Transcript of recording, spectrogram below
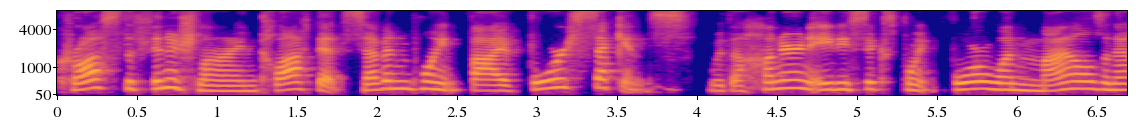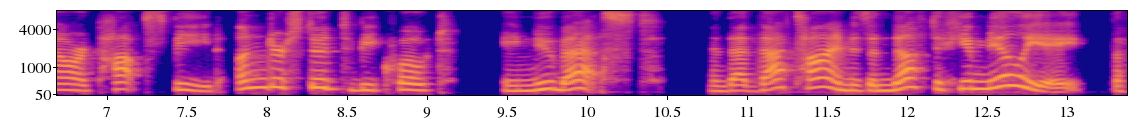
crossed the finish line clocked at 7.54 seconds with 186.41 miles an hour top speed, understood to be, quote, a new best. And that that time is enough to humiliate the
